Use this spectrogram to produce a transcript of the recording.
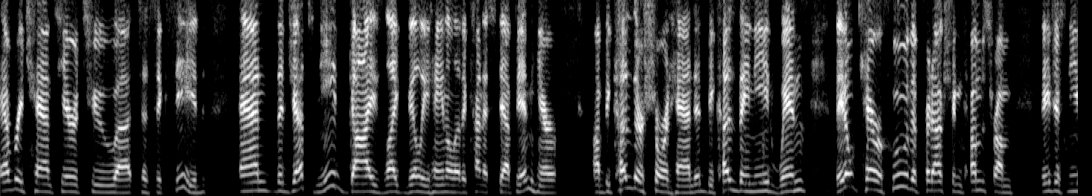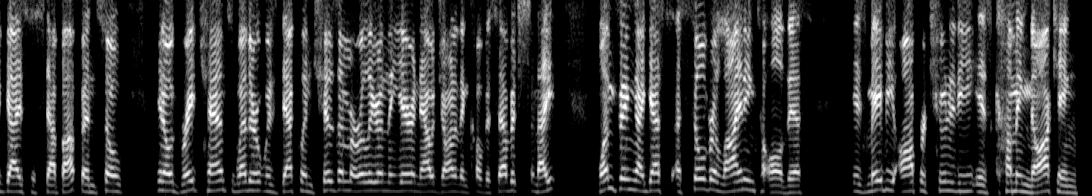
every chance here to uh, to succeed. And the Jets need guys like Ville Heinola to kind of step in here uh, because they're shorthanded, because they need wins. They don't care who the production comes from. They just need guys to step up. And so, you know, a great chance, whether it was Declan Chisholm earlier in the year and now Jonathan Kovacevic tonight. One thing, I guess, a silver lining to all this is maybe opportunity is coming knocking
